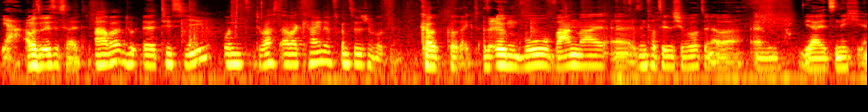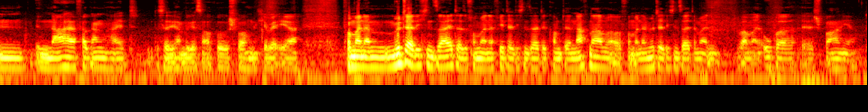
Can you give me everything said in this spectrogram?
ja, aber so ist es halt. Aber du, äh, Tessier und du hast aber keine französischen Wurzeln. Ko korrekt. Also irgendwo waren mal, äh, sind französische Wurzeln, aber ähm, ja, jetzt nicht in, in naher Vergangenheit. Das haben wir gestern auch gesprochen. Ich habe ja eher von meiner mütterlichen Seite, also von meiner väterlichen Seite kommt der Nachname, aber von meiner mütterlichen Seite mein, war mein Opa äh, Spanier.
